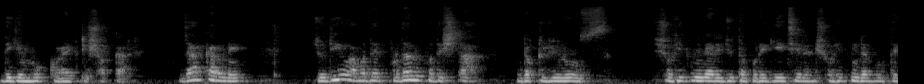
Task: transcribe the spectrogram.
দিকে মুখ করা একটি সরকার। যার কারণে যদিও আমাদের প্রধান উপদেষ্টা ডক্টর ইউনুস শহীদ মিনারে জুতা পরে গিয়েছিলেন, শহীদ মিনার বলতে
